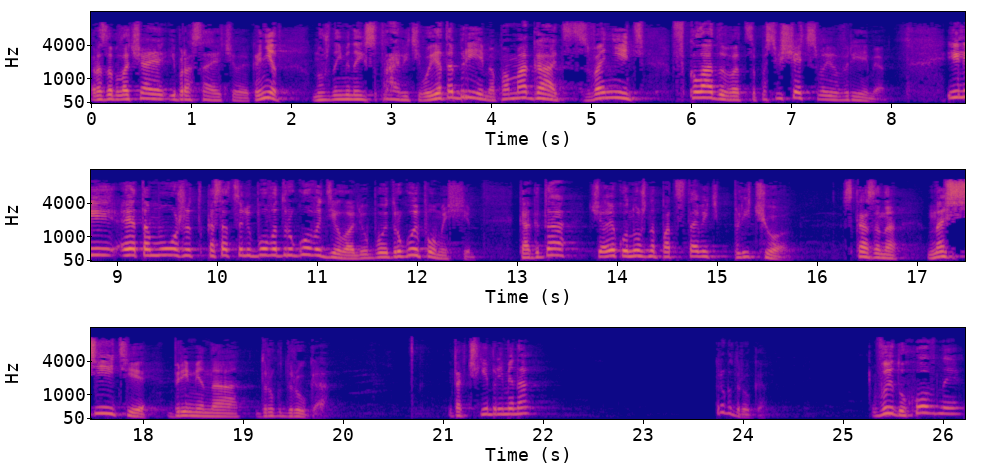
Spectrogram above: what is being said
разоблачая и бросая человека. Нет, нужно именно исправить его. И это бремя, помогать, звонить, вкладываться, посвящать свое время. Или это может касаться любого другого дела, любой другой помощи. Когда человеку нужно подставить плечо, сказано, носите бремена друг друга. Итак, чьи бремена? Друг друга. Вы духовные,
